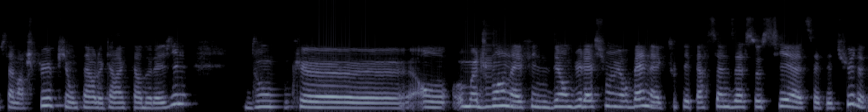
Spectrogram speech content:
ça marche plus, puis on perd le caractère de la ville. Donc, euh, au mois de juin, on avait fait une déambulation urbaine avec toutes les personnes associées à cette étude.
